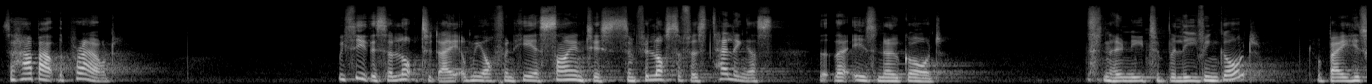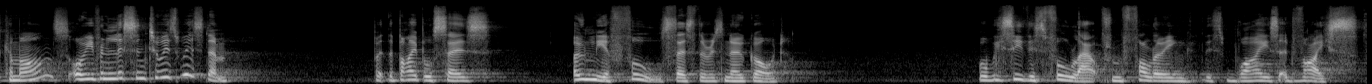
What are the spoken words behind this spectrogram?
So, how about the proud? We see this a lot today, and we often hear scientists and philosophers telling us that there is no God. There's no need to believe in God, obey his commands, or even listen to his wisdom. But the Bible says only a fool says there is no God. Well, we see this fallout from following this wise advice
